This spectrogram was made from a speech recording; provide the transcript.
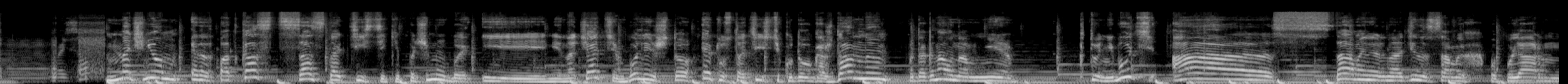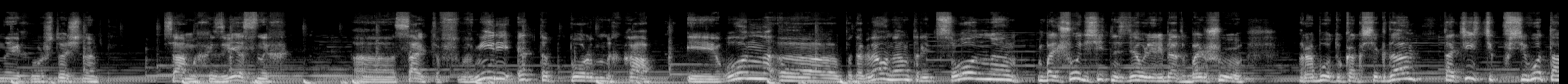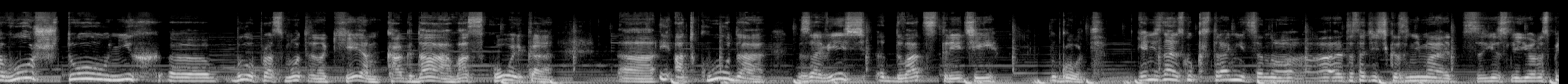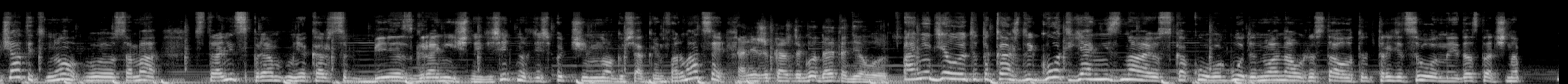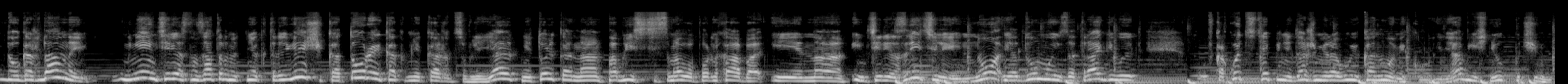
Начнем этот подкаст со статистики. Почему бы и не начать, тем более, что эту статистику долгожданную подогнал нам не кто-нибудь, а самый, наверное, один из самых популярных, уж точно самых известных э, сайтов в мире это Pornhub. И он э, подогнал нам традиционную, большую, действительно сделали ребята большую работу, как всегда, статистику всего того, что у них э, было просмотрено, кем, когда, во сколько э, и откуда за весь 23 год. Я не знаю, сколько страниц оно, э, эта статистика занимает, если ее распечатать, но э, сама страница прям, мне кажется, безграничной. Действительно, здесь очень много всякой информации. Они же каждый год да, это делают. Они делают это каждый год. Я не знаю, с какого года, но она уже стала тр- традиционной и достаточно долгожданной. Мне интересно затронуть некоторые вещи, которые, как мне кажется, влияют не только на поблизости самого порнхаба и на интерес зрителей, но, я думаю, затрагивают в какой-то степени даже мировую экономику. Я объясню, почему.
